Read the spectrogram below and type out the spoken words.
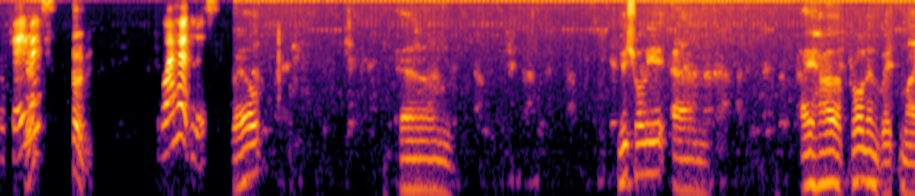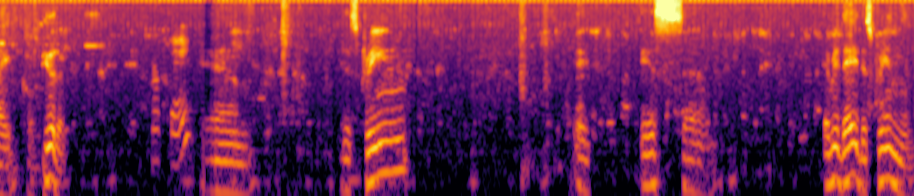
Okay, yeah? Luis. Solve it. Go ahead, Luis. Well, um, usually um, I have a problem with my computer. Okay. And the screen it is uh, every day the screen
